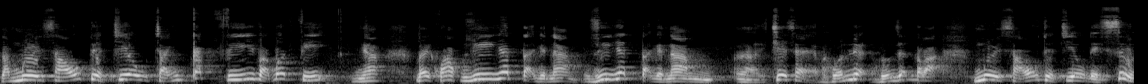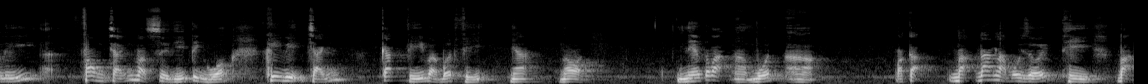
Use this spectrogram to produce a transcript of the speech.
Là 16 tuyệt chiêu tránh cắt phí và bớt phí nhá. Đây khóa học duy nhất tại Việt Nam duy nhất tại Việt Nam là chia sẻ và huấn luyện hướng dẫn các bạn 16 tuyệt chiêu để xử lý phòng tránh và xử lý tình huống khi bị tránh cắt phí và bớt phí nha rồi nếu các bạn à, muốn à, và các bạn đang làm môi giới thì bạn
